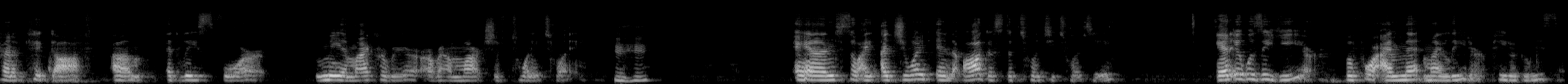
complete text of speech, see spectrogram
kind of kicked off, um, at least for me and my career, around March of 2020. Mm-hmm. And so I, I joined in August of 2020. And it was a year before I met my leader, Peter Gleason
